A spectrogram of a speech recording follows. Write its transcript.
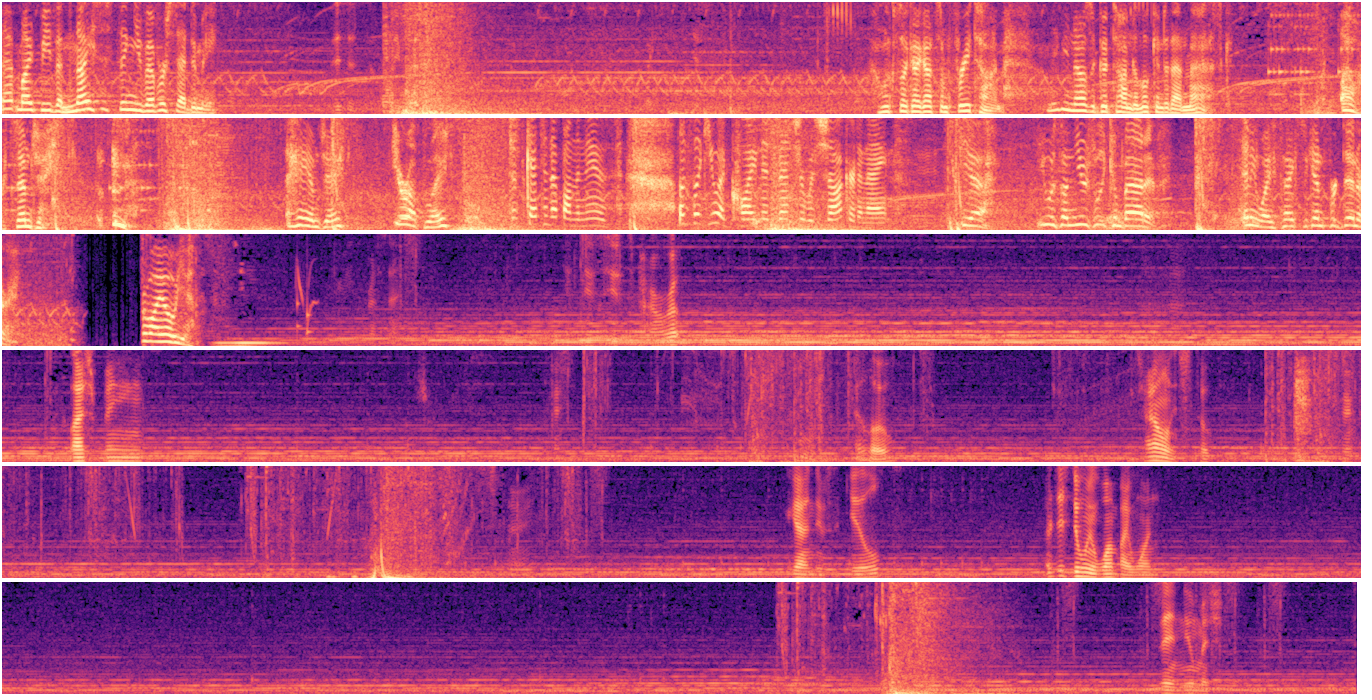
That might be the nicest thing you've ever said to me. This is the only best. Like, yes. Looks like I got some free time. Maybe now's a good time to look into that mask. Oh, it's MJ. hey, MJ. You're up late. Just catching up on the news. Looks like you had quite an adventure with Shocker tonight. Yeah, he was unusually combative. Anyway, thanks again for dinner. What do I owe you? Uh, Flashbangs.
